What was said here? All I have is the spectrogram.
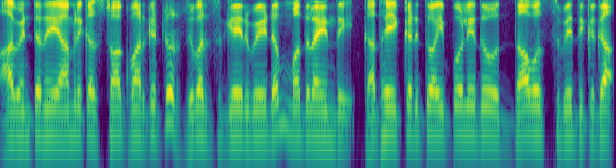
ఆ వెంటనే అమెరికా స్టాక్ మార్కెట్లో రివర్స్ గేర్ వేయడం మొదలైంది. కథ ఇక్కడితో అయిపోలేదు. దావోస్ వేదికగా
